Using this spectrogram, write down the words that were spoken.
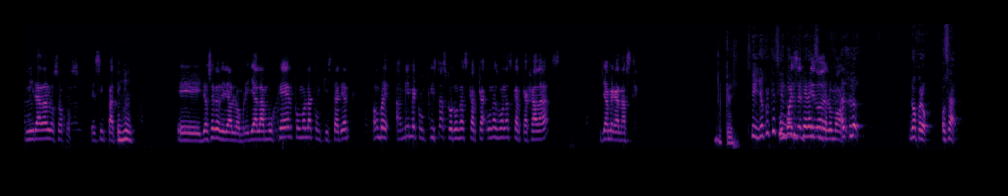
mirar a los ojos. Es simpático. Eh, yo se lo diría al hombre. Y a la mujer, ¿cómo la conquistarían? Hombre, a mí me conquistas con unas, carca- unas buenas carcajadas, ya me ganaste. Ok. Sí, yo creo que siendo buen ligera sentido del humor. Lo- No, pero, o sea,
